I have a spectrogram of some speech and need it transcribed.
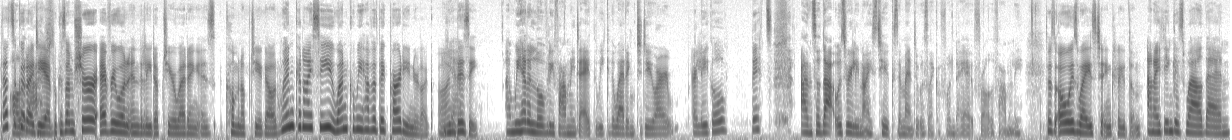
That's a good of idea because I'm sure everyone in the lead up to your wedding is coming up to you going, When can I see you? When can we have a big party? And you're like, I'm Yeah. busy. and we had a lovely family day at the week of the wedding to do our our legal bits and so that was really nice too because it meant it was like a fun day out for all the family There's always ways to include them. and i think as well then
